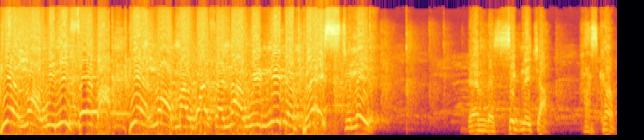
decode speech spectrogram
Here, Lord, we need favor. Here, Lord, my wife and I, we need a place to live. Then the signature has come.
